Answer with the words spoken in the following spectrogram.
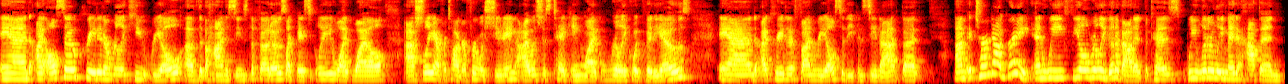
And I also created a really cute reel of the behind the scenes of the photos. Like basically, like while Ashley, our photographer, was shooting, I was just taking like really quick videos and I created a fun reel so that you can see that. But um, it turned out great and we feel really good about it because we literally made it happen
